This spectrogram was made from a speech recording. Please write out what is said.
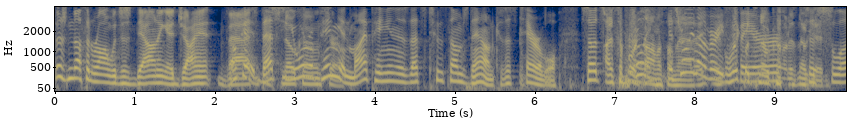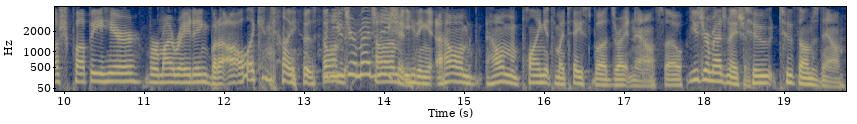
There's nothing wrong with just downing a giant vat. okay, of that's snow your cone opinion. syrup. My opinion is that's two thumbs down because that's terrible. So it's I support really, Thomas on It's that. really not very Liquid fair snow cone is no to good. slush puppy here for my rating, but all I can tell you is Then how use I'm, your How I'm imagination. eating it, how I'm how I'm applying it to my taste buds right now. So Use your imagination. two two thumbs down.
